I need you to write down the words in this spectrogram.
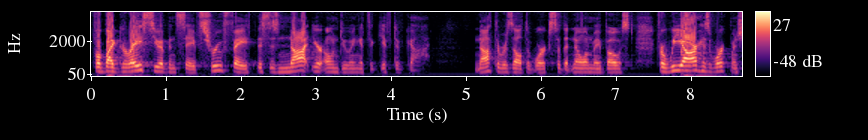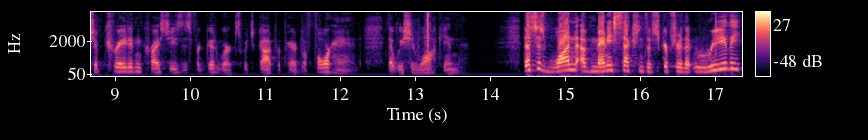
For by grace you have been saved through faith. This is not your own doing, it's a gift of God, not the result of works, so that no one may boast. For we are his workmanship, created in Christ Jesus for good works, which God prepared beforehand that we should walk in them. That's just one of many sections of Scripture that really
